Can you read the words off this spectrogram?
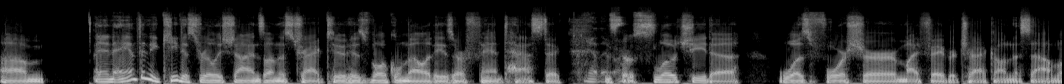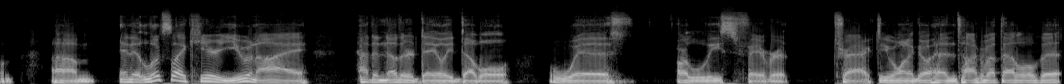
Um, and Anthony Kiedis really shines on this track too. His vocal melodies are fantastic. Yeah, and so Slow Cheetah was for sure my favorite track on this album. Um, and it looks like here you and I had another daily double with our least favorite track. Do you want to go ahead and talk about that a little bit?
